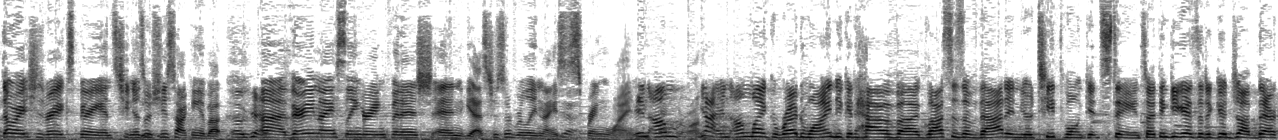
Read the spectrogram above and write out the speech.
don't worry, she's very experienced. She knows what she's talking about. Okay. Uh, very nice lingering finish, and yes, just a really nice spring wine. And um, yeah, and unlike red wine, you could have uh, glasses of that, and your teeth won't get stained. So I think you guys did a good job there.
